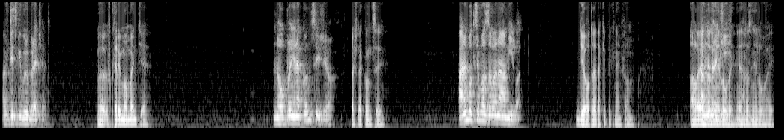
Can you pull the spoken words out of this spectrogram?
A vždycky budu brečet. V kterém momentě? No úplně na konci, že jo? Až na konci. A nebo třeba Zelená míle. Jo, to je taky pěkný film. Ale je hrozně dlouhý, je hrozně dlouhý.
